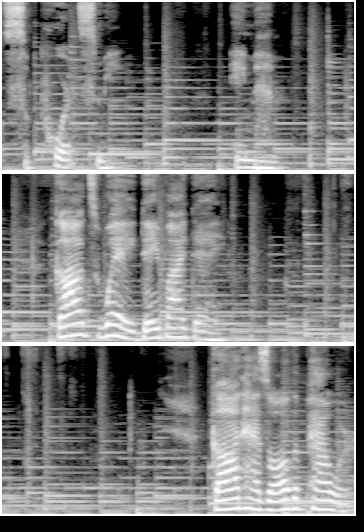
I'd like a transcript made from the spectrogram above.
supports me. Amen. God's way day by day. God has all the power.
